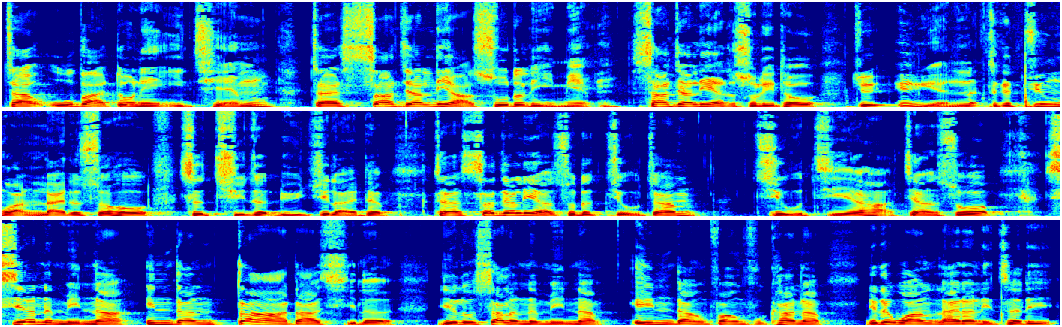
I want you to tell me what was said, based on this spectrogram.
在五百多年以前，在撒加利亚书的里面，撒加利亚的书里头就预言了，这个君王来的时候是骑着驴驹来的。在撒加利亚书的九章九节哈这样说：西安的民呐，应当大大喜乐；耶路撒冷的民呐，应当欢呼。看呐，你的王来到你这里，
